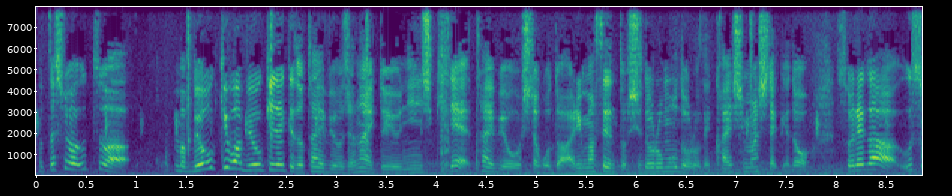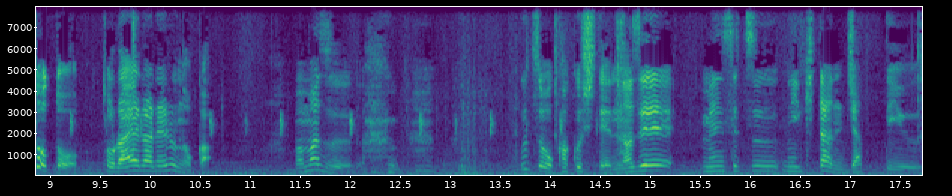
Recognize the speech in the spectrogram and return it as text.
私はうつはまあ、病気は病気だけど大病じゃないという認識で大病をしたことはありませんとしどろもどろで返しましたけど、それが嘘と捉えられるのか。まあ、まず 鬱を隠してなぜ面接に来たんじゃっていう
